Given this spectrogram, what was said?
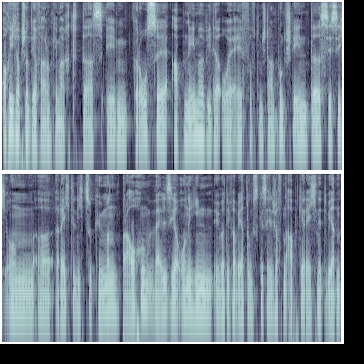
Auch ich habe schon die Erfahrung gemacht, dass eben große Abnehmer wie der ORF auf dem Standpunkt stehen, dass sie sich um äh, Rechte nicht zu kümmern brauchen, weil sie ja ohnehin über die Verwertungsgesellschaften abgerechnet werden.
